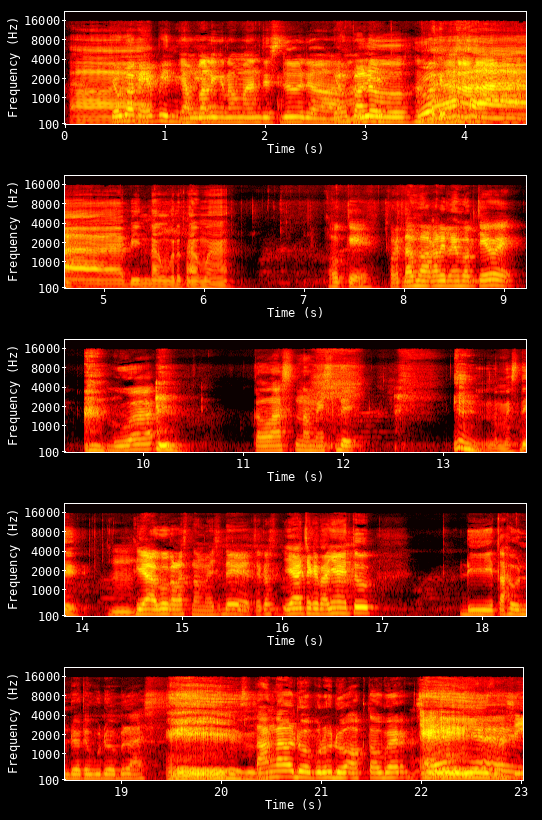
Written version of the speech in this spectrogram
Ah, Coba Kevin Yang kali. paling romantis dulu dong. Yang paling- bintang pertama. Oke, pertama kali nembak cewek. Gua kelas 6 SD. 6 SD. Hmm. Ya, gua kelas 6 SD. Terus ya ceritanya itu di tahun 2012. Eh, Tanggal 22 Oktober. Eh, iya. masih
